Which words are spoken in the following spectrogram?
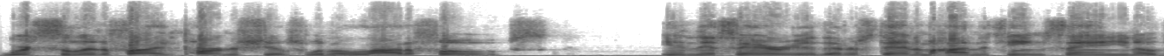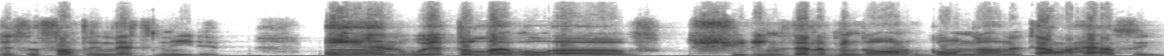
we're solidifying partnerships with a lot of folks in this area that are standing behind the team saying, you know, this is something that's needed. And with the level of shootings that have been going, going on in Tallahassee,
